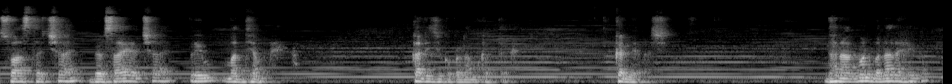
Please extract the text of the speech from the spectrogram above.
स्वास्थ्य अच्छा है, व्यवसाय अच्छा है, प्रेम मध्यम रहेगा। काली जी को प्रणाम करते रहे। कन्या राशि। धनागमन बना रहेगा।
